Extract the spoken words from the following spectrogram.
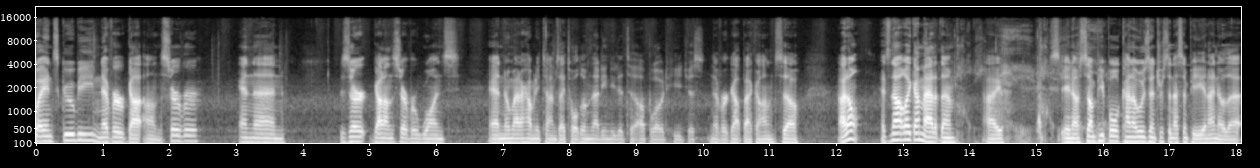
Clay and Scooby never got on the server, and then Zert got on the server once, and no matter how many times I told him that he needed to upload, he just never got back on. So, I don't. It's not like I'm mad at them. I, you know, some people kind of lose interest in SMP, and I know that.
